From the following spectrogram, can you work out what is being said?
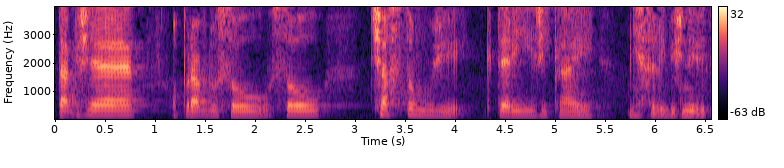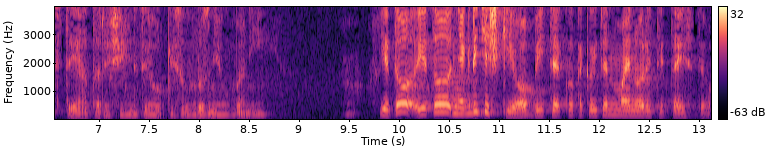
Takže opravdu jsou, jsou často muži, který říkají, mně se líbíš nejvíc ty a tady všechny ty holky jsou hrozně hubený. Je to, je to někdy těžký, jo, být jako takový ten minority taste, jo.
